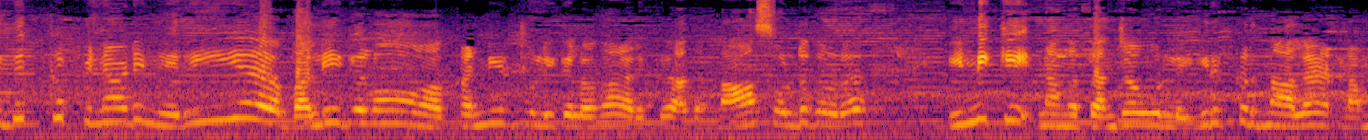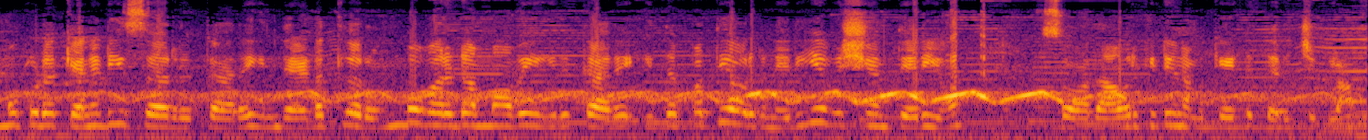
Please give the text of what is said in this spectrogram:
இதுக்கு பின்னாடி நிறைய வலிகளும் கண்ணீர் துளிகளும் தான் இருக்கு. அதை நான் சொல்றதோட இன்னைக்கு நாங்க தஞ்சாவூர்ல இருக்கிறதுனால நம்ம கூட கெனடி சார் இருக்காரு. இந்த இடத்துல ரொம்ப வருடமாவே இருக்காரு. இதை பத்தி அவருக்கு நிறைய விஷயம் தெரியும். சோ அதை அவர்கிட்ட நம்ம கேட்டு தெரிஞ்சுக்கலாம்.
